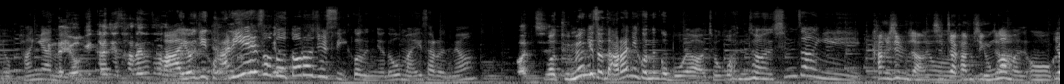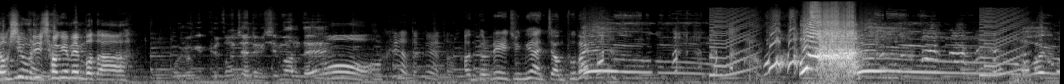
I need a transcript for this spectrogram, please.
이거 방해하는. 근데 여기까지 사는 사람. 아 여기 다리에서도 떨어질 수 있거든요. 너무 많이 살으면. 맞지. 와 두 명이서 나란히 걷는 거 뭐야? 저거 완전 심장이. 강심장, 완전 진짜 감심장. 용감한. 어, 역시 우리. 정예 멤버다. 어, 여기 교통체증 심한데. 어, 어, 큰일 났다, 큰일 났다. 아, 노래를 중요한 점프 어. 발. 아이고.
